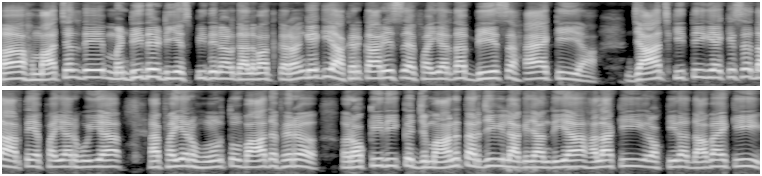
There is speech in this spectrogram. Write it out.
ਹਿਮਾਚਲ ਦੇ ਮੰਡੀ ਦੇ ਡੀਐਸਪੀ ਦੇ ਨਾਲ ਗੱਲਬਾਤ ਕਰਾਂਗੇ ਕਿ ਆਖਰਕਾਰ ਇਸ ਐਫ ਆਈ ਆਰ ਦਾ ਬੇਸ ਹੈ ਕੀ ਆ। ਜਾਂਚ ਕੀਤੀ ਗਈ ਹੈ, ਕਿਸ ਆਧਾਰ ਤੇ ਐਫ ਆਈ ਆਰ ਹੋਈ ਆ। ਐਫ ਆਈ ਆਰ ਹੋਣ ਤੋਂ ਬਾਅਦ ਫਿਰ ਰੌਕੀ ਦੀ ਇੱਕ ਜ਼ਮਾਨਤ ਅਰਜੀ ਵੀ ਲੱਗ ਜਾਂਦੀ ਆ। ਹਾਲਾਂਕਿ ਰੌਕੀ ਦਾ ਦਾਅਵਾ ਹੈ ਕਿ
